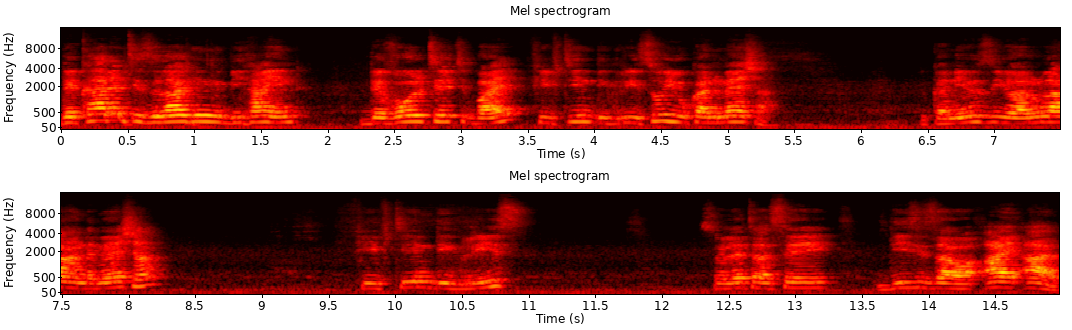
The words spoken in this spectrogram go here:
the current is lagging behind the voltage by 15 degrees so you can measure you can use your ruler and measure. 15 degrees. So let us say this is our IR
